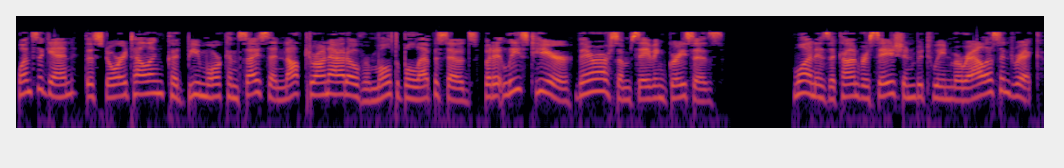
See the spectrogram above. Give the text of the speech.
Once again, the storytelling could be more concise and not drawn out over multiple episodes, but at least here, there are some saving graces. One is a conversation between Morales and Rick.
